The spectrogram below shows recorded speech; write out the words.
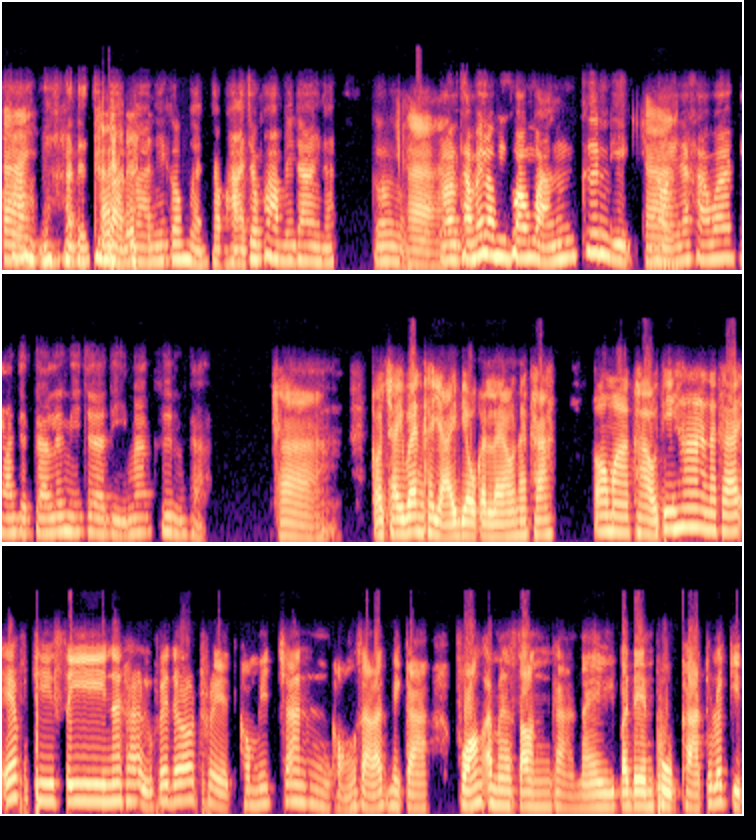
ใช่ ภาพนะคะ แต่ที่ค่ะผ่านมานี่ก็เหมือนกับหาเจ้าภาพไม่ได้นะ ก็ค่ะ เราทำให้เรามีความหวังขึ้นอีกค่ะ หน่อยนะคะ ว่าการจัดการเรื่องนี้จะดีมากขึ้นค่ะ ค่ะ ก็ใช้แว่นขยายเดียวกันแล้วนะคะ ก็มาข่าวที่ห้านะคะ FTC นะคะ หรือ Federal Trade Commission ของสหรัฐอเมริกา ฟ้อง Amazon ค่ะ ในประเด็นผูกขาดธุรกิจ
